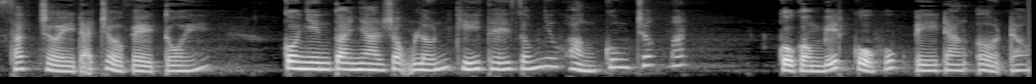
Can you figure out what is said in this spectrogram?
Sắc trời đã trở về tối. Cô nhìn tòa nhà rộng lớn khí thế giống như hoàng cung trước mắt. Cô không biết cổ húc ý đang ở đâu.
